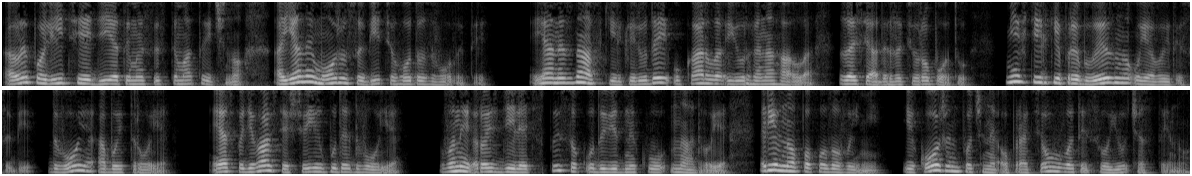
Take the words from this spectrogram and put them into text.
Але поліція діятиме систематично, а я не можу собі цього дозволити. Я не знав, скільки людей у Карла Юргена Галла засяде за цю роботу, міг тільки приблизно уявити собі двоє або й троє. Я сподівався, що їх буде двоє. Вони розділять список у довіднику надвоє, рівно по половині, і кожен почне опрацьовувати свою частину.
